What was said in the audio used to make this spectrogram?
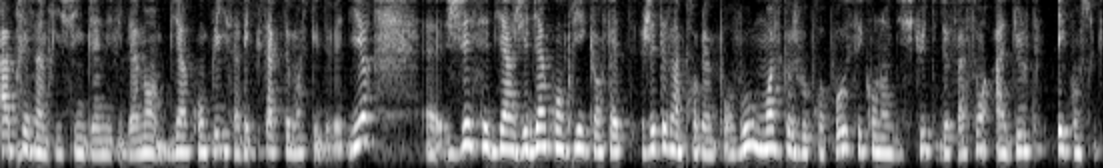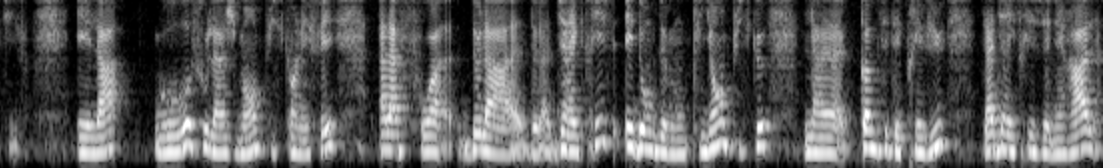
après un briefing bien évidemment bien complet, il savait exactement ce qu'il devait dire. Euh, bien, j'ai bien compris qu'en fait j'étais un problème pour vous. Moi ce que je vous propose c'est qu'on en discute de façon adulte et constructive. Et là, gros soulagement puisqu'en effet à la fois de la, directrice et donc de mon client puisque comme c'était prévu la directrice générale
